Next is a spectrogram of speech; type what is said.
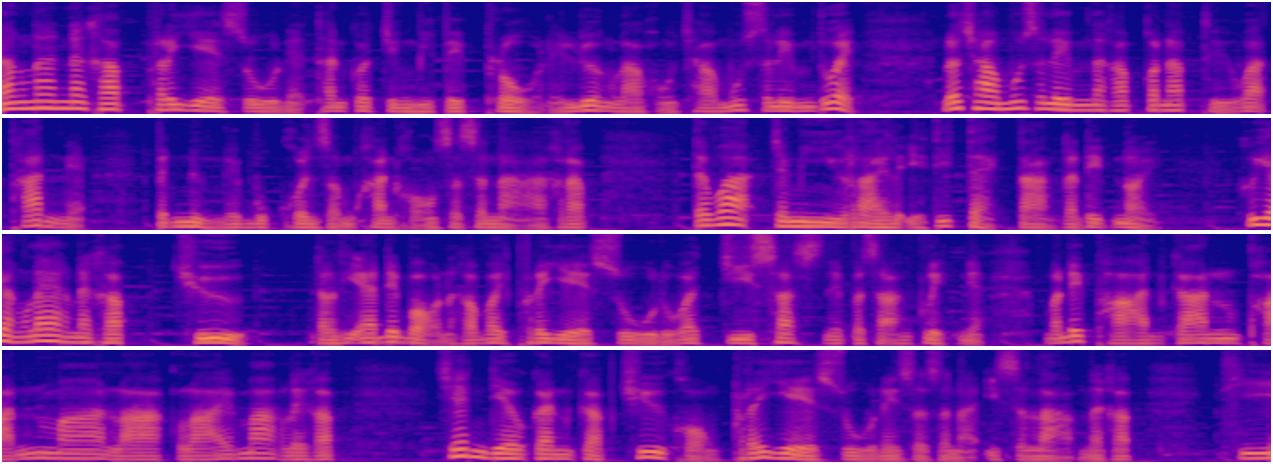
ดังนั้นนะครับพระเยซูเนี่ยท่านก็จึงมีไปโผล่ในเรื่องราวของชาวมุสลิมด้วย แล้วชาวมุสลิมนะครับก็นับถือว่าท่านเนี่ยเป็นหนึ่งในบุคคลสำคัญของศาสนาครับ แต่ว่าจะมีรายละเอียดที่แตกต่างกันนิดหน่อย คืออย่างแรกนะครับ ชื่อดังที่แอดได้บอกนะครับว่าพระเยซูหรือว่า Jesus ในภาษาอังกฤษเนี่ยมันได้ผ่านการผันมาหลากหลายมากเลยครับ เช่นเดียวกันกับชื่อของพระเยซูในศาสนาอิสลามนะครับ ที่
